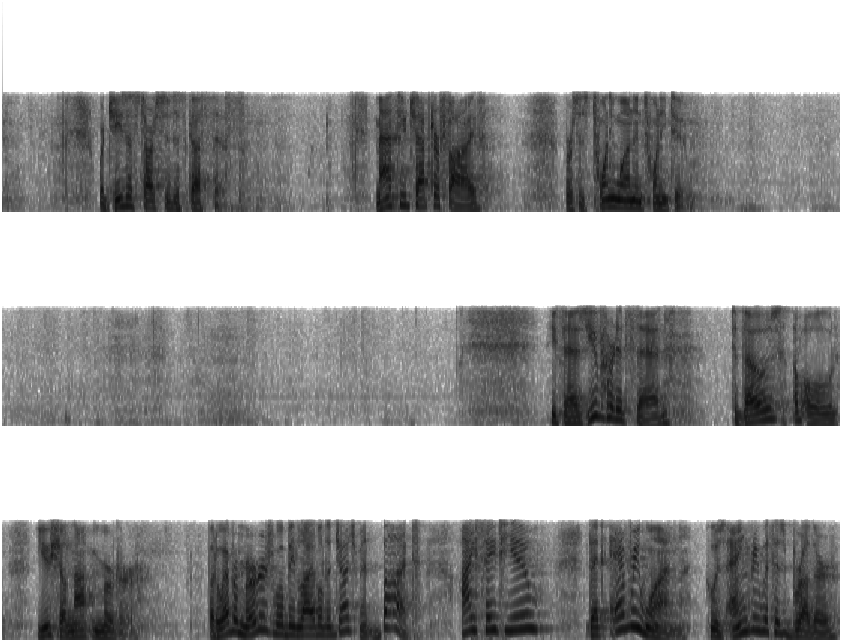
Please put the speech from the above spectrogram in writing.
where Jesus starts to discuss this. Matthew chapter 5, verses 21 and 22. He says, You've heard it said to those of old, You shall not murder. But whoever murders will be liable to judgment. But I say to you that everyone who is angry with his brother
